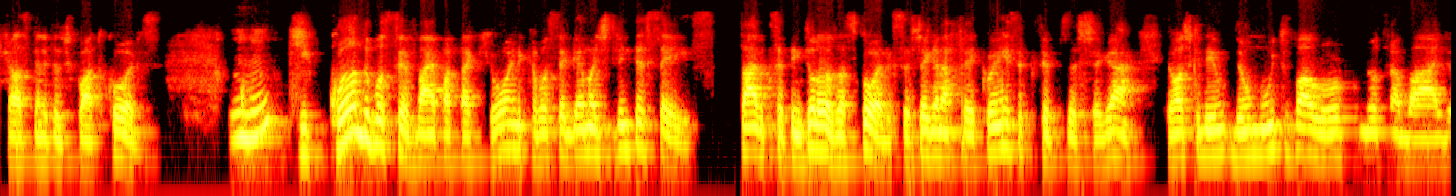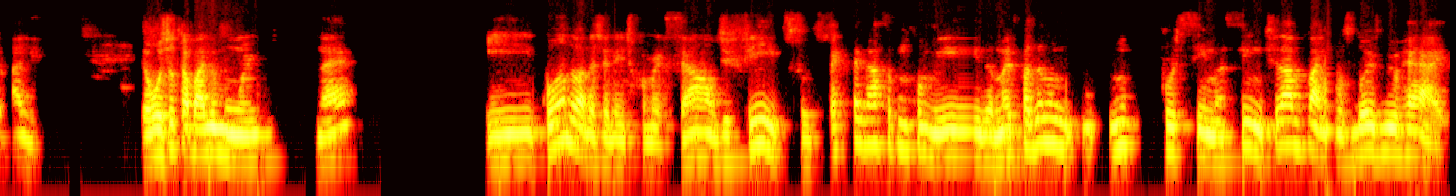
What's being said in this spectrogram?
Aquelas canetas de quatro cores. Uhum. Que quando você vai para a taquiônica, você ganha uma de 36. Sabe que você tem todas as cores? Você chega na frequência que você precisa chegar. Então, acho que deu, deu muito valor para o meu trabalho ali. Então, hoje eu trabalho muito, né? E quando eu era gerente comercial, de fixo, até que você gasta com comida, mas fazendo um, um por cima, assim, tirava vai, uns dois mil reais.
